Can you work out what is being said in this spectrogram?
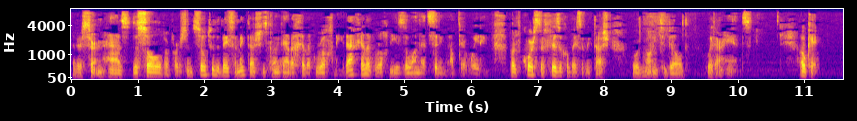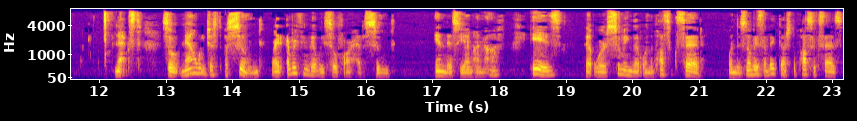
that a certain has the soul of a person, so too the Beis Hamikdash is going to have a chilek ruchni. That chilek ruchni is the one that's sitting up there waiting. But of course, the physical Beis Hamikdash we're going to build with our hands. Okay. Next. So now we just assumed, right? Everything that we so far have assumed in this Yom Hanaf is that we're assuming that when the pasuk said, when there's no Beis Hamikdash, the pasuk says,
